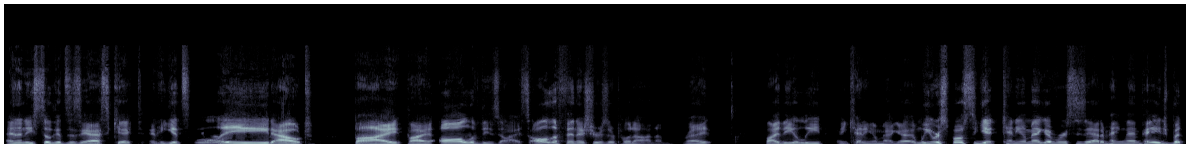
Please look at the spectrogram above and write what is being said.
And then he still gets his ass kicked and he gets laid out by by all of these guys. All the finishers are put on him, right? By the elite and Kenny Omega. And we were supposed to get Kenny Omega versus Adam Hangman Page, but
